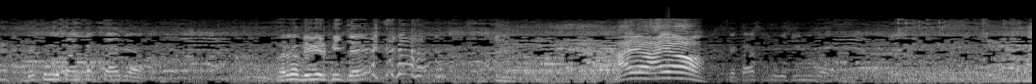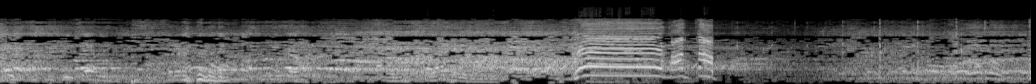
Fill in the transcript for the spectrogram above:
Dia tunggu tangkap saja. Baru bibir pijai. ayo, ayo. Saya kasih juga sini kok. Hei, mantap. Ulu hati kena, ulu hati kena. Ulu hati kena. Angkat, angkat, angkat. Tidak sanggup, tidak sanggup. Angkat, angkat, angkat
